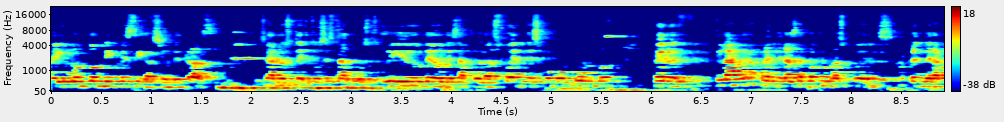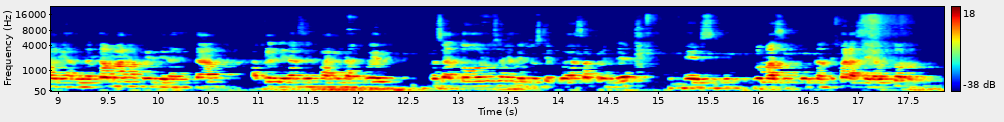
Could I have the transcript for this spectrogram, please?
hay un montón de investigación detrás. O sea, los textos están construidos, de dónde sacó las fuentes, cómo punto, pero es clave aprender a hacer lo que más puedas, aprender a manejar una cámara, aprender a editar, aprender a hacer páginas web, o sea, todos los elementos que puedas aprender es lo más importante para ser autónomo.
